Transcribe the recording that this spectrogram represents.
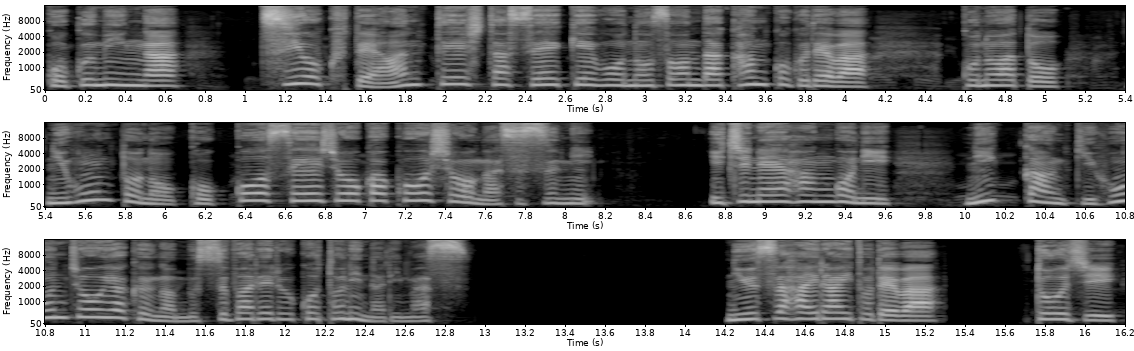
国民が強くて安定した政権を望んだ韓国ではこの後日本との国交正常化交渉が進み1年半後に日韓基本条約が結ばれることになります。ニュースハイライトでは当時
